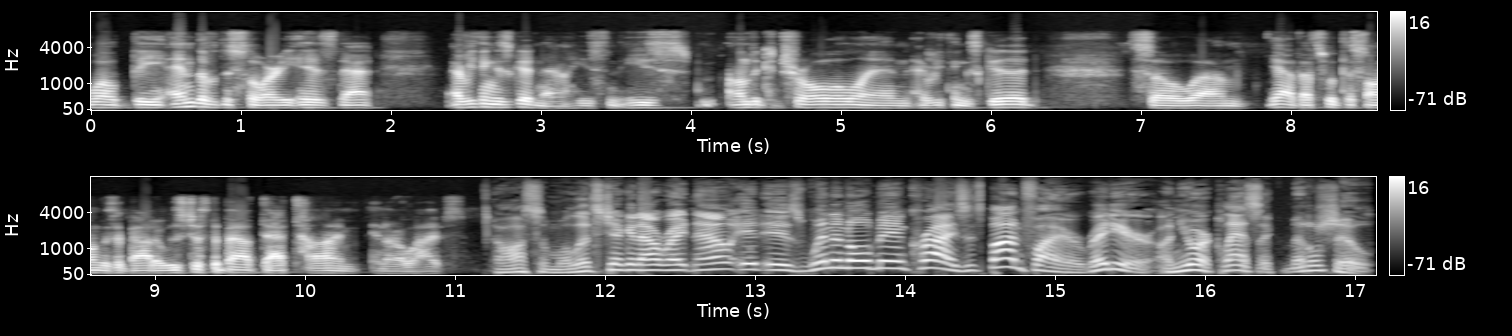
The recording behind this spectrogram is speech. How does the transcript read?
well, the end of the story is that everything is good now. He's he's under control and everything's good. So um, yeah, that's what the song is about. It was just about that time in our lives. Awesome. Well, let's check it out right now. It is When an Old Man Cries. It's Bonfire right here on your classic metal show.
